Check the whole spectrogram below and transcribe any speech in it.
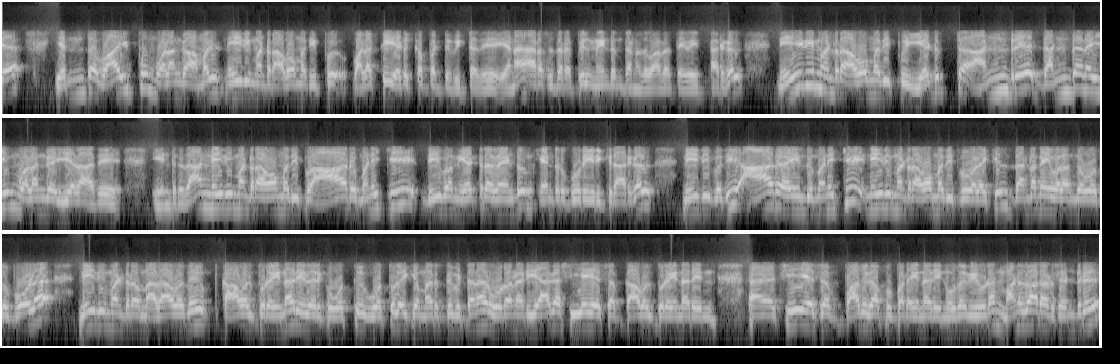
எந்த வாய்ப்பும் வழங்காமல் நீதிமன்ற அவமதிப்பு வழக்கு எடுக்கப்பட்டு விட்டது என அரசு தரப்பில் மீண்டும் தனது வாதத்தை வைத்தார்கள். நீதிமன்ற அவமதிப்பு எடுத்த அன்றே தண்டனையும் வழங்க இயலாது. இன்றுதான் நீதிமன்ற அவமதிப்பு ஆறு மணிக்கு தீபம் ஏற்ற வேண்டும் என்று கூறியிருக்கிறார்கள். நீதிபதி ஆறு ஐந்து மணிக்கு நீதிமன்ற அவமதிப்பு வழக்கில் தண்டனை வழங்குவது போல நீதிமன்றம் அதாவது காவல்துறையினர் இதற்கு ஒத்து ஒத்துழைக்க மறுத்துவிட்டனர். உடனடியாக சிஐஎஸ்எஃப் காவல்துறையினரின் சிஐஎஸ்எஃப் பாதுகாப்பு படையினரின் உதவியுடன் மனுதாரர் சென்று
